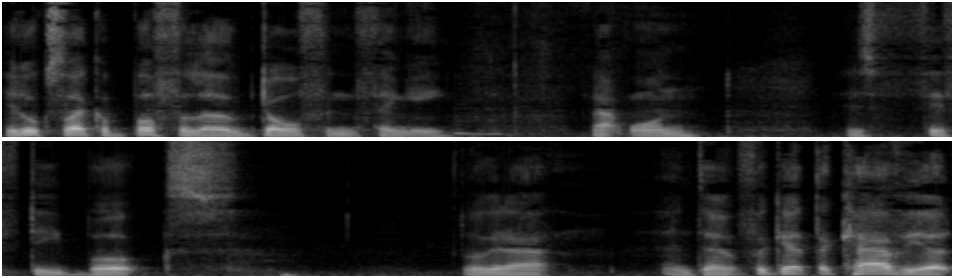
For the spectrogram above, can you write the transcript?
it looks like a buffalo dolphin thingy. Mm-hmm. That one is fifty bucks. Look at that, and don't forget the caveat:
